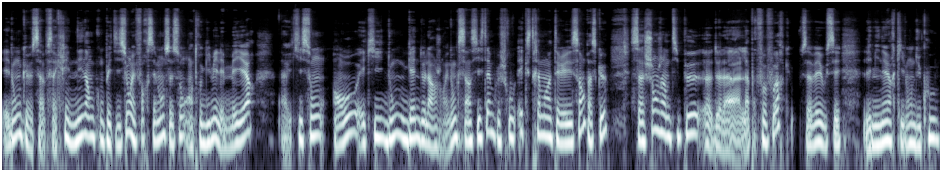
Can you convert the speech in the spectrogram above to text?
et donc ça, ça crée une énorme compétition. Et forcément ce sont entre guillemets les meilleurs qui sont en haut et qui donc gagnent de l'argent. Et donc c'est un système que je trouve extrêmement intéressant parce que ça change un petit peu euh, de la, la proof of work, vous savez, où c'est les mineurs qui vont du coup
